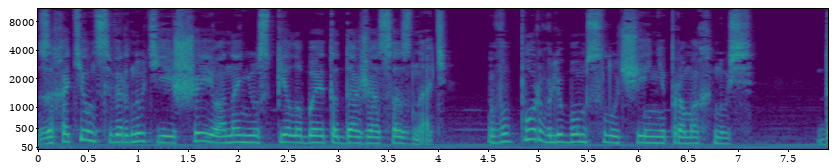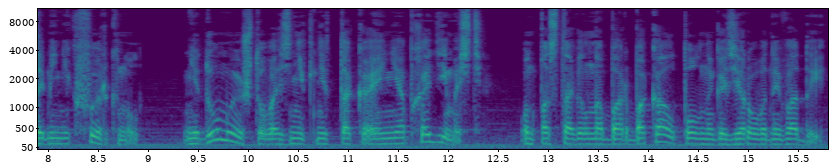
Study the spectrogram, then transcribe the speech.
Захоти он свернуть ей шею, она не успела бы это даже осознать. В упор в любом случае не промахнусь. Доминик фыркнул. «Не думаю, что возникнет такая необходимость. Он поставил на бар бокал, полный газированной воды.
